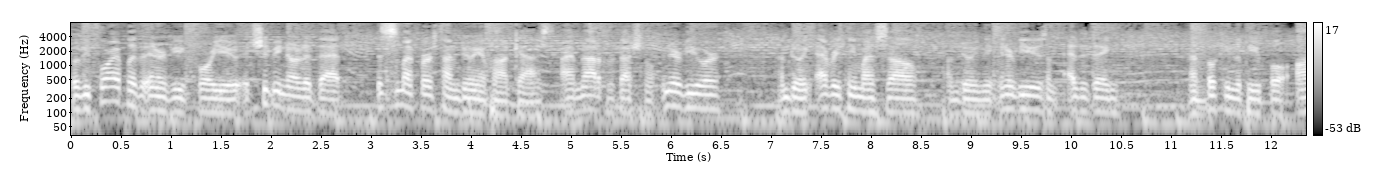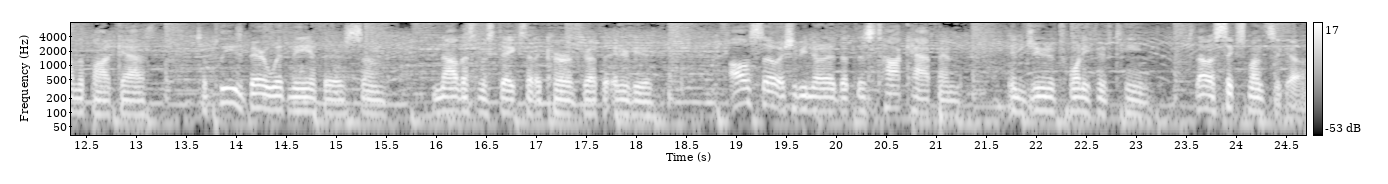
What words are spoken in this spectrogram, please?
But before I play the interview for you, it should be noted that this is my first time doing a podcast. I am not a professional interviewer. I'm doing everything myself. I'm doing the interviews, I'm editing, I'm booking the people on the podcast. So please bear with me if there's some novice mistakes that occur throughout the interview. Also, it should be noted that this talk happened in June of 2015. So that was six months ago.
